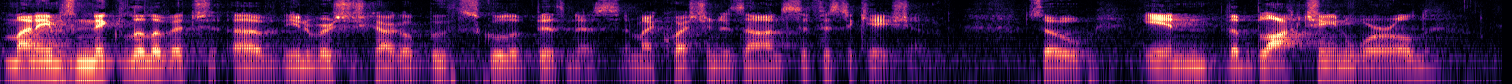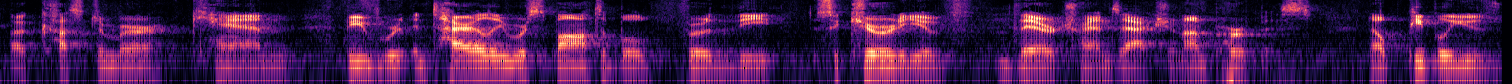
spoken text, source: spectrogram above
my name is Nick Lilovich of the University of Chicago Booth School of Business, and my question is on sophistication. So, in the blockchain world, a customer can be re- entirely responsible for the security of their transaction on purpose. Now, people use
